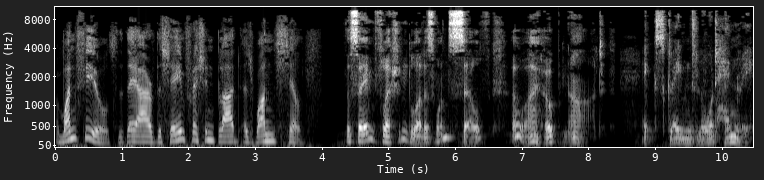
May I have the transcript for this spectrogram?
and one feels that they are of the same flesh and blood as one's self." "The same flesh and blood as one's self? Oh, I hope not!" exclaimed Lord Henry,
